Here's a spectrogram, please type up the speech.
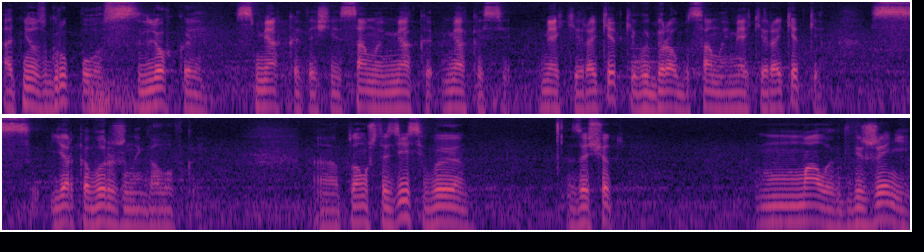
отнес группу с легкой, с мягкой, точнее, самой мягкой, мягкости, мягкие ракетки, выбирал бы самые мягкие ракетки с ярко выраженной головкой. Э, Потому что здесь вы за счет малых движений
